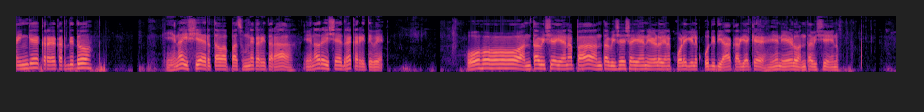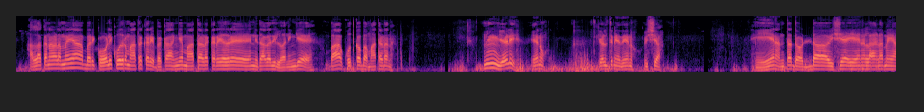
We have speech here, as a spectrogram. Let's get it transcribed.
ಹಿಂಗೆ ಕರೆ, ಕರೆದಿದ್ದು? ಏನೋ ವಿಷಯ ಇರ್ತಾವಪ್ಪ ಸುಮ್ಮನೆ ಕರೀತಾರ? ಏನಾದ್ರು ವಿಷಯ ಇದ್ರೆ ಕರಿತೀವಿ. ಓಹೋ ಅಂತ ವಿಷಯ ಏನಪ್ಪ? ಅಂತ ವಿಶೇಷ ಏನು ಹೇಳು? ಏನೋ ಕೋಳಿ ಗಿಳಿ ಕೂದಿದ್ಯಾ? ಕರಿಯಕ್ಕೆ ಏನು ಹೇಳು ಅಂತ ವಿಷಯ ಏನು? ಅಲ್ಲ ಕನ್ನಡಮಯ್ಯ ಬರೀ ಕೋಳಿ ಕೂದ್ರೆ ಮಾತ್ರ ಕರಿಬೇಕಾ ಹಂಗೆ ಮಾತಾಡ ಕರೆಯೋದ್ರೆ ಏನು ಇದಾಗೋದಿಲ್ವಾ ನಿಂಗೆ? ಬಾ, ಕೂತ್ಕೋ, ಬಾ, ಮಾತಾಡೋಣ. ಹ್ಞೂ ಹೇಳಿ, ಏನು? ಕೇಳ್ತೀನಿ ಅದೇನು, ವಿಷಯ. ಏನಂತ ದೊಡ್ಡ ವಿಷಯ ಏನಲ್ಲ ಅಣ್ಣಮಯ್ಯ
